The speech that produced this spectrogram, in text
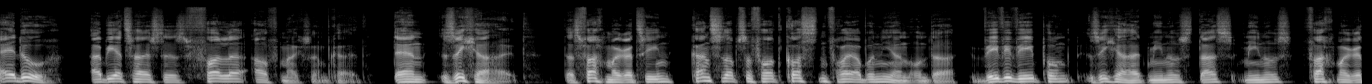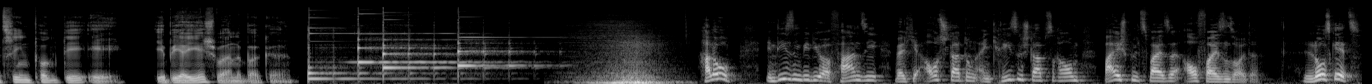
Hey du, ab jetzt heißt es volle Aufmerksamkeit. Denn Sicherheit, das Fachmagazin, kannst du ab sofort kostenfrei abonnieren unter www.sicherheit-das-fachmagazin.de. Ihr B.A.J. Schwanebacke. Hallo, in diesem Video erfahren Sie, welche Ausstattung ein Krisenstabsraum beispielsweise aufweisen sollte. Los geht's!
